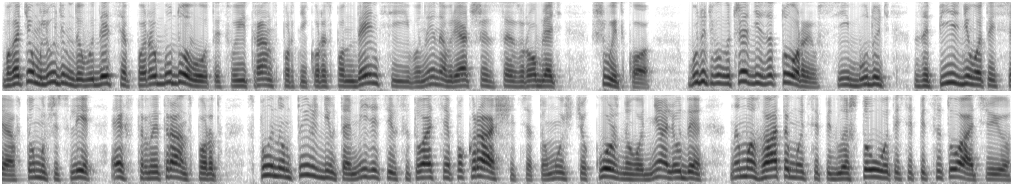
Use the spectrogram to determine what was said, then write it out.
Багатьом людям доведеться перебудовувати свої транспортні кореспонденції, і вони навряд чи це зроблять швидко. Будуть величезні затори, всі будуть запізнюватися, в тому числі екстрений транспорт. З плином тижнів та місяців ситуація покращиться, тому що кожного дня люди намагатимуться підлаштовуватися під ситуацію,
